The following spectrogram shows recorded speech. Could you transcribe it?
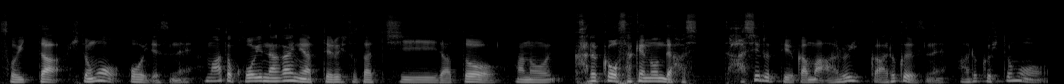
そういった人も多いですね。まあ、あとこういう長いのやってる人たちだとあの軽くお酒飲んで走走るっていうか、まあ、歩く歩くですね。歩く人も、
